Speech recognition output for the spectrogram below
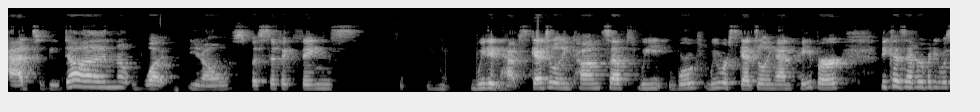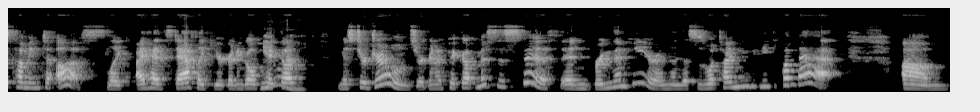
had to be done, what, you know, specific things we didn't have scheduling concepts. We were we were scheduling on paper because everybody was coming to us. Like I had staff like you're going to go pick Yeah. up Mr. Jones, you're going to pick up Mrs. Smith and bring them here and then this is what time you need to come back. Um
